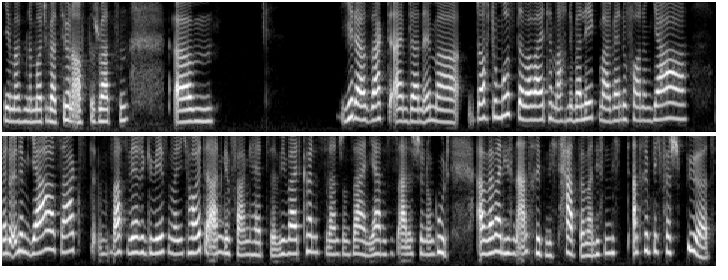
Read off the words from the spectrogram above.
jemandem eine Motivation aufzuschwatzen. Ähm, jeder sagt einem dann immer, doch, du musst aber weitermachen. Überleg mal, wenn du vor einem Jahr Wenn du in einem Jahr sagst, was wäre gewesen, wenn ich heute angefangen hätte, wie weit könntest du dann schon sein? Ja, das ist alles schön und gut. Aber wenn man diesen Antrieb nicht hat, wenn man diesen nicht, Antrieb nicht verspürt,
